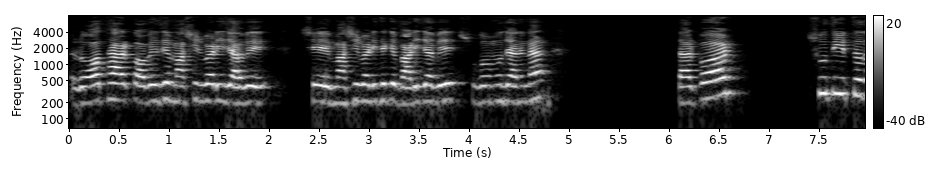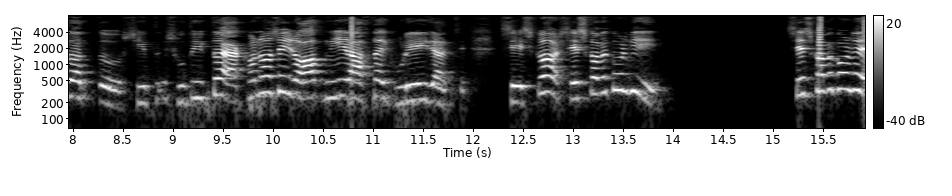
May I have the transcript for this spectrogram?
রথ আর কবে যে মাসির বাড়ি যাবে, সে মাসির বাড়ি থেকে বাড়ি যাবে, শুভমও জানে না। তারপর সুতীর্থ দত্ত। সুতীর্থ এখনও সেই রথ নিয়ে রাস্তায় ঘুরেই যাচ্ছে। শেষ কর, শেষ কবে করবি? শেষ কবে করবে?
